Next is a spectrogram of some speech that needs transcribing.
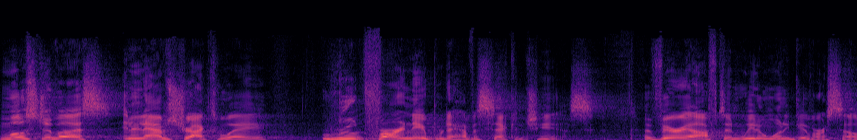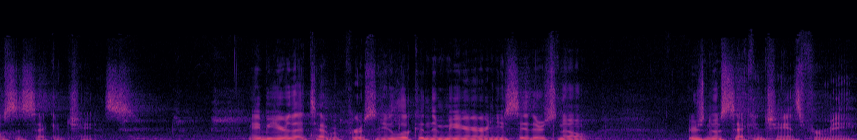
most of us, in an abstract way, root for our neighbor to have a second chance. But very often, we don't want to give ourselves a second chance. Maybe you're that type of person. You look in the mirror and you say, There's no, there's no second chance for me.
